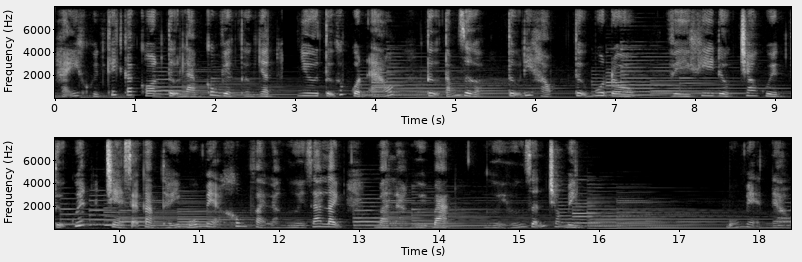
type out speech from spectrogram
Hãy khuyến khích các con tự làm công việc thường nhật như tự gấp quần áo, tự tắm rửa, tự đi học, tự mua đồ. Vì khi được trao quyền tự quyết, trẻ sẽ cảm thấy bố mẹ không phải là người ra lệnh mà là người bạn, người hướng dẫn cho mình bố mẹ nào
